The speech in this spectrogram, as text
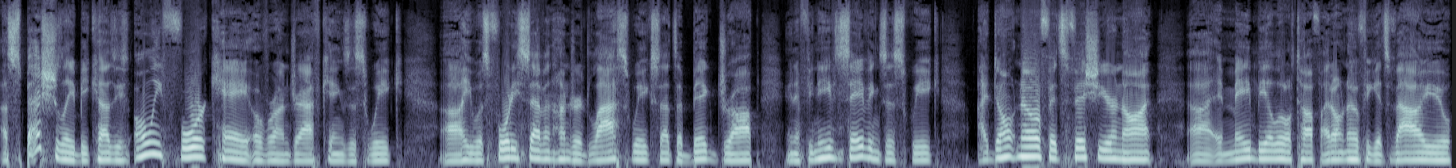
especially because he's only 4K over on DraftKings this week. Uh, he was 4,700 last week, so that's a big drop. And if you need savings this week, I don't know if it's fishy or not. Uh, it may be a little tough. I don't know if he gets value.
